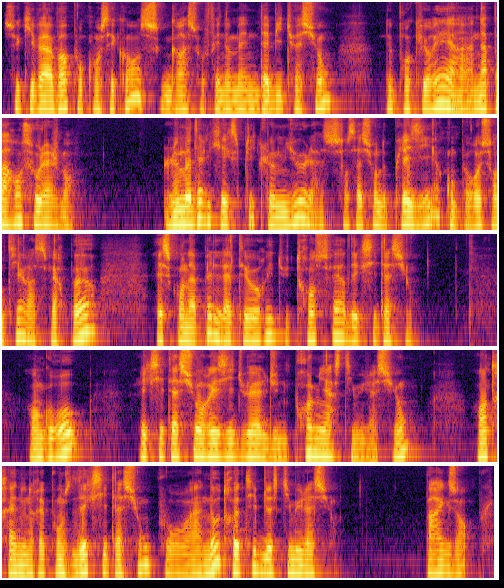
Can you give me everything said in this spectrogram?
ce qui va avoir pour conséquence, grâce au phénomène d'habituation, de procurer un apparent soulagement. Le modèle qui explique le mieux la sensation de plaisir qu'on peut ressentir à se faire peur est ce qu'on appelle la théorie du transfert d'excitation. En gros, l'excitation résiduelle d'une première stimulation entraîne une réponse d'excitation pour un autre type de stimulation. Par exemple,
